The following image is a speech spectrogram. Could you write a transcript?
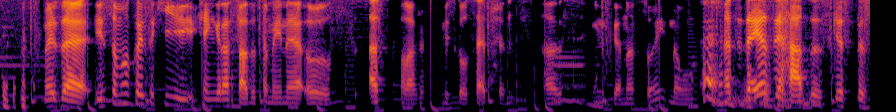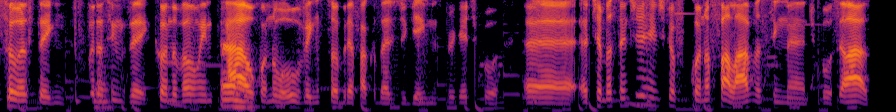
Mas é, isso é uma coisa que, que é engraçado também, né? Os, as palavras, misconceptions, as enganações, não. É. As ideias erradas que as pessoas têm, por assim dizer, quando vão entrar É. ou quando ouvem sobre a faculdade de games, porque, tipo, é, eu tinha bastante gente que eu, quando eu falava, assim, né, tipo, sei lá,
